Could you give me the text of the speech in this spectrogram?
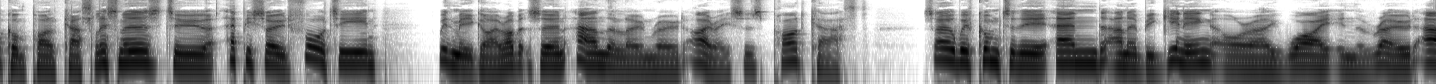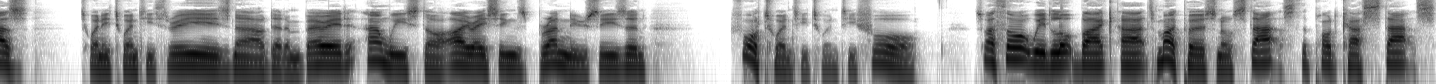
Welcome, podcast listeners, to episode 14 with me, Guy Robertson, and the Lone Road iRacers podcast. So, we've come to the end and a beginning, or a Y in the road, as 2023 is now dead and buried, and we start iRacing's brand new season for 2024. So, I thought we'd look back at my personal stats, the podcast stats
